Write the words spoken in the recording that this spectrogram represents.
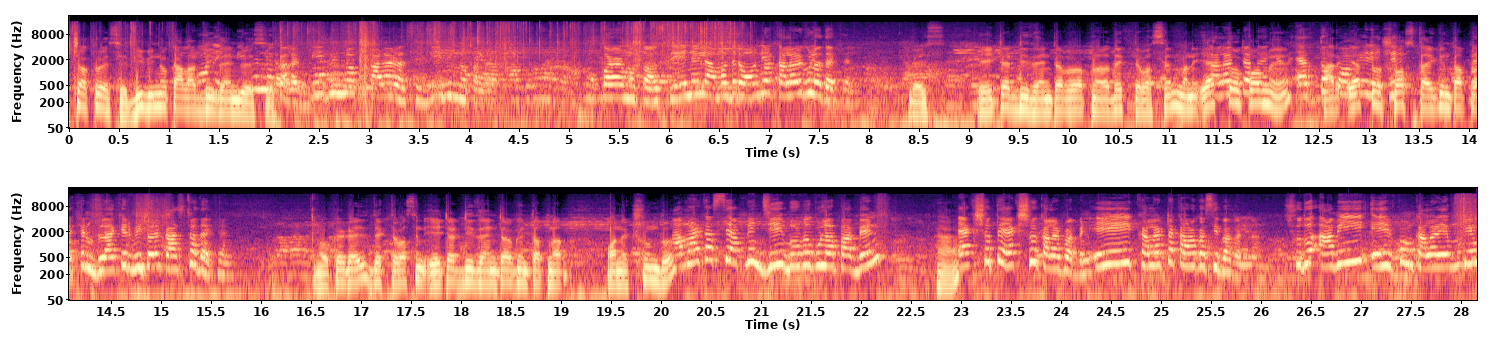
স্টক রয়েছে বিভিন্ন কালার ডিজাইন রয়েছে। বিভিন্ন কালার আছে বিভিন্ন কালার করার মতো আছে। এই নিলে আমাদের অনেক কালারগুলো দেখেন। গাইস এইটার ডিজাইনটা আপনারা দেখতে পাচ্ছেন মানে এত কমে আর এত সস্তায় কিন্তু আপনার দেখেন ব্ল্যাকের ভিতরে কাজটা দেখেন। ওকে গাইস দেখতে পাচ্ছেন এইটার ডিজাইনটাও কিন্তু আপনার অনেক সুন্দর। আমার কাছে আপনি যে বোরকাগুলো পাবেন হ্যাঁ। একশোতে একশো কালার পাবেন। এই কালারটা কারও কাছেই পাবেন না। শুধু আমি এরকম কালার কেউ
